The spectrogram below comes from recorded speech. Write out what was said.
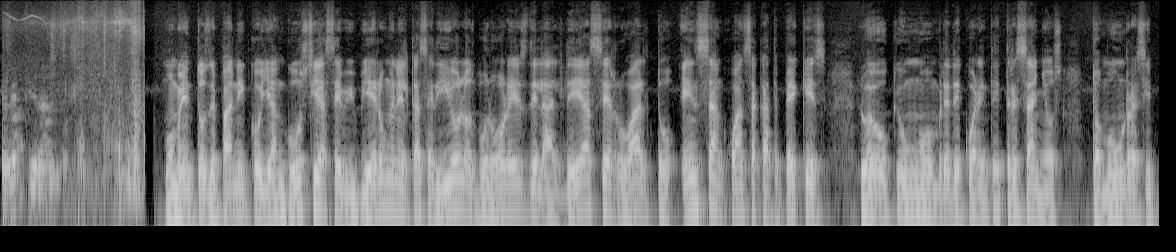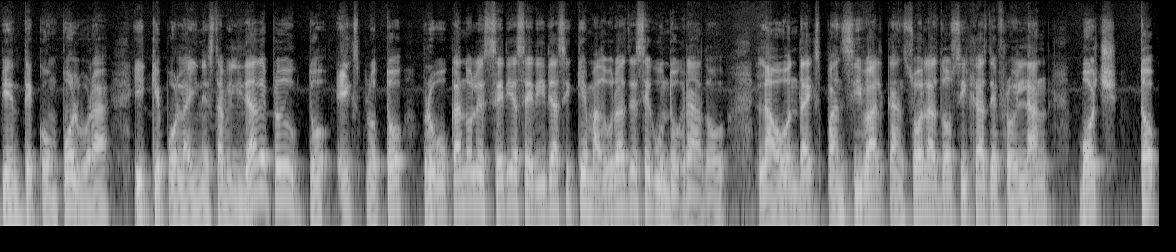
Gracias. Momentos de pánico y angustia se vivieron en el caserío Los Borores de la aldea Cerro Alto, en San Juan Zacatepeques, luego que un hombre de 43 años tomó un recipiente con pólvora y que por la inestabilidad del producto explotó, provocándole serias heridas y quemaduras de segundo grado. La onda expansiva alcanzó a las dos hijas de Froilán Bosch Top,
